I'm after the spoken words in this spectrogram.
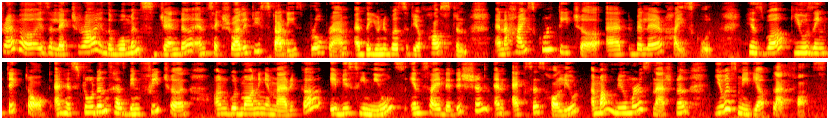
Trevor is a lecturer in the Women's Gender and Sexuality Studies program at the University of Houston and a high school teacher at Bellaire High School. His work using TikTok and his students has been featured on Good Morning America, ABC News, Inside Edition, and Access Hollywood, among numerous national US media platforms.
